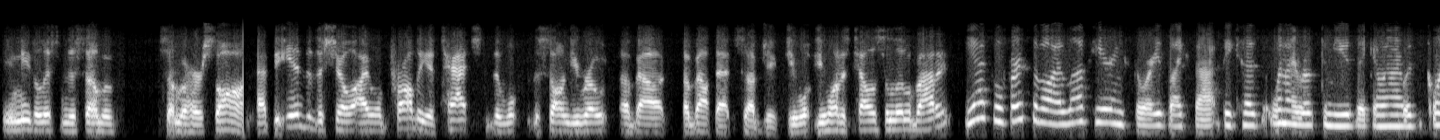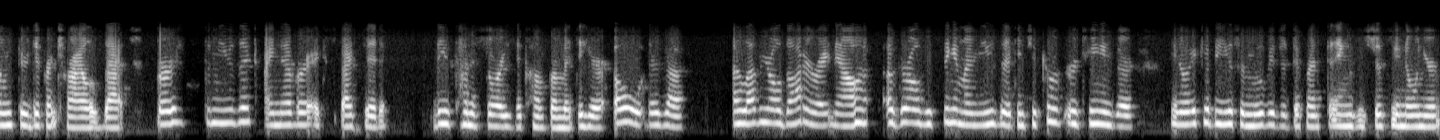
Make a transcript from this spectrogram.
you need to listen to some of some of her songs. At the end of the show, I will probably attach the the song you wrote about about that subject. You you want to tell us a little about it? Yes. Well, first of all, I love hearing stories like that because when I wrote the music and when I was going through different trials that birthed the music, I never expected these kind of stories to come from it. To hear, oh, there's a 11 year old daughter right now, a girl who's singing my music and she's going through routines or you know, it could be used for movies or different things. It's just, you know, when you're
